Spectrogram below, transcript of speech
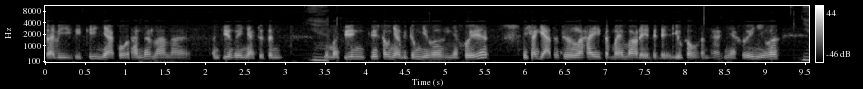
tại vì cái, cái nhạc của thành đó là là thành chuyên về nhạc trữ tình Dạ. nhưng mà chuyên chuyên sâu nhạc miền trung nhiều hơn nhạc huế á. Thì khán giả thường thường là hay comment vào để để, để yêu cầu thành hát nhạc huế nhiều hơn Dạ.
